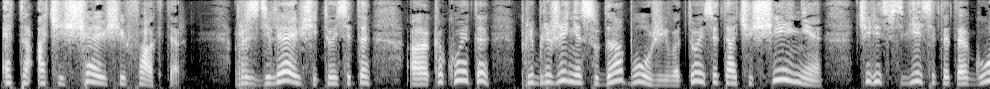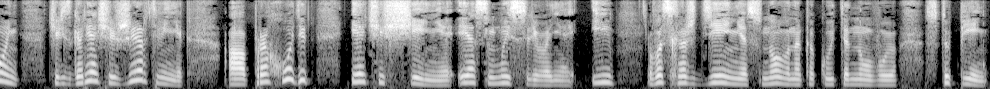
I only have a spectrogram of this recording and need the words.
это очищающий фактор разделяющий, то есть это а, какое-то приближение суда Божьего, то есть это очищение через весь этот огонь, через горящий жертвенник а, проходит и очищение, и осмысливание, и восхождение снова на какую-то новую ступень.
